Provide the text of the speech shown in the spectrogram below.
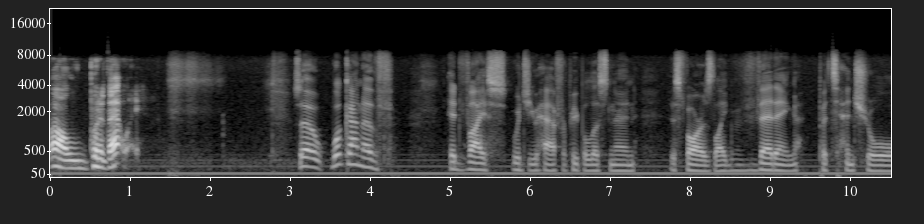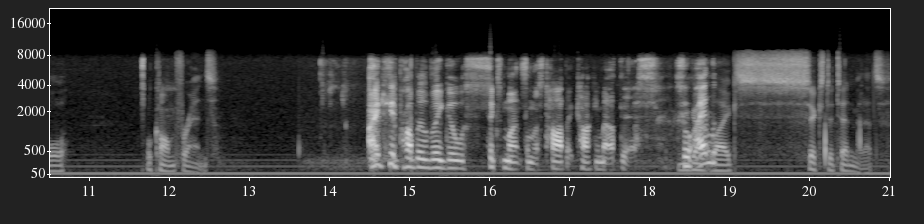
I'll put it that way. So, what kind of advice would you have for people listening as far as like vetting potential, we'll call them friends? I could probably go six months on this topic talking about this. So I like six to ten minutes.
